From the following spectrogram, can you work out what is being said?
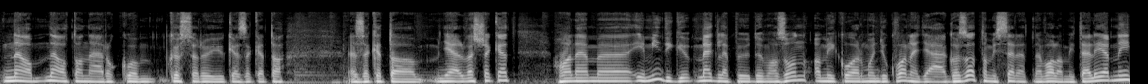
ne a, ne a tanárokon köszöröljük ezeket a ezeket a nyelveseket, hanem én mindig meglepődöm azon, amikor mondjuk van egy ágazat, ami szeretne valamit elérni,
